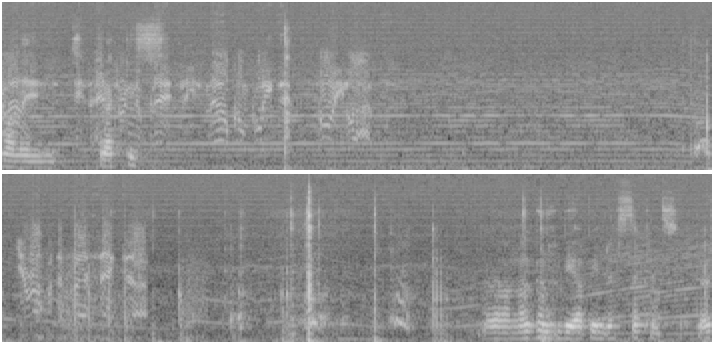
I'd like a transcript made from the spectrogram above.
one in practice. Well, I'm not gonna be up in the second sector.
